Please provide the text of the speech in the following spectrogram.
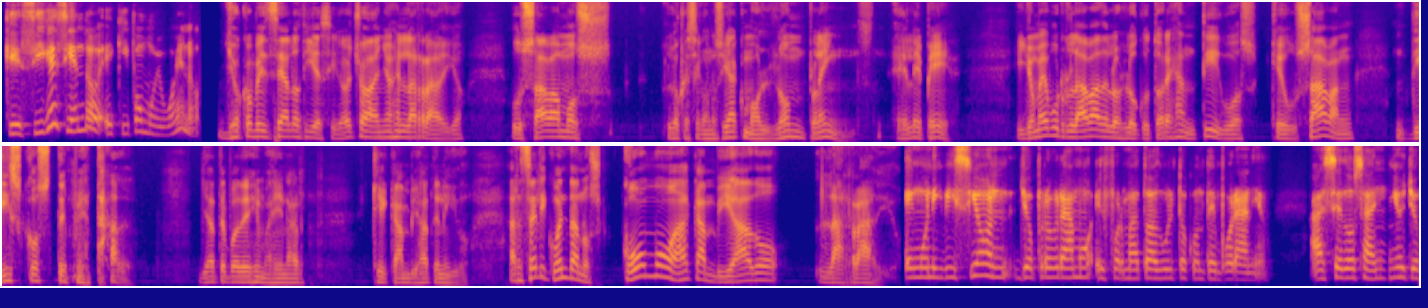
que sigue siendo equipo muy bueno. Yo comencé a los 18 años en la radio, usábamos lo que se conocía como long planes, LP, y yo me burlaba de los locutores antiguos que usaban discos de metal. Ya te puedes imaginar qué cambios ha tenido. Arceli, cuéntanos, ¿cómo ha cambiado la radio? En Univisión yo programo el formato adulto contemporáneo. Hace dos años yo,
